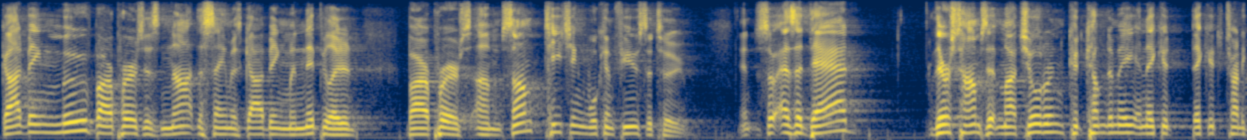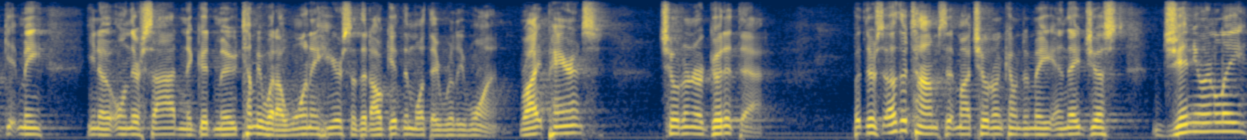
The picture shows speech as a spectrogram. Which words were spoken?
God being moved by our prayers is not the same as God being manipulated by our prayers. Um, some teaching will confuse the two. And so, as a dad, there's times that my children could come to me and they could they could try to get me, you know, on their side in a good mood. Tell me what I want to hear so that I'll give them what they really want. Right, parents? Children are good at that. But there's other times that my children come to me and they just genuinely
